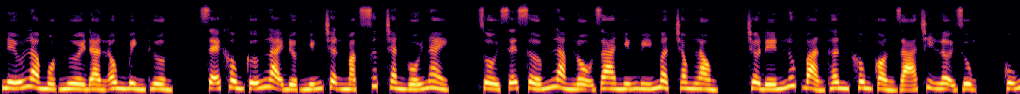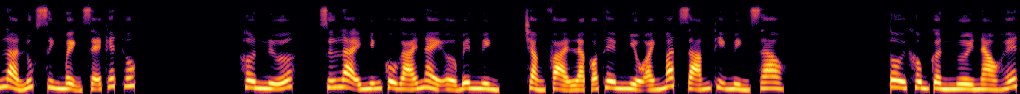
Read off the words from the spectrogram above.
nếu là một người đàn ông bình thường, sẽ không cưỡng lại được những trận mặc sức chăn gối này, rồi sẽ sớm làm lộ ra những bí mật trong lòng, chờ đến lúc bản thân không còn giá trị lợi dụng, cũng là lúc sinh mệnh sẽ kết thúc. Hơn nữa, giữ lại những cô gái này ở bên mình, chẳng phải là có thêm nhiều ánh mắt dám thị mình sao? Tôi không cần người nào hết,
